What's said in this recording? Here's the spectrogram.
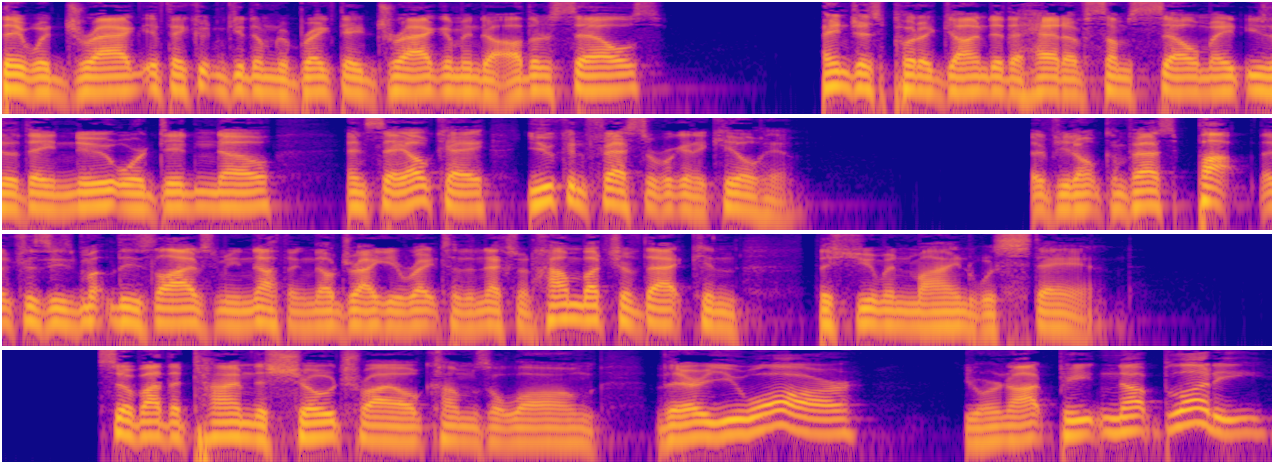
They would drag if they couldn't get them to break, they'd drag them into other cells and just put a gun to the head of some cellmate, either they knew or didn't know, and say, "Okay, you confess, or we're going to kill him." If you don't confess, pop, because these these lives mean nothing. They'll drag you right to the next one. How much of that can the human mind withstand? So by the time the show trial comes along, there you are. You're not beaten up bloody.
